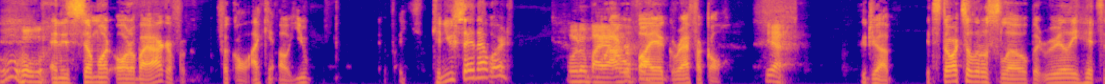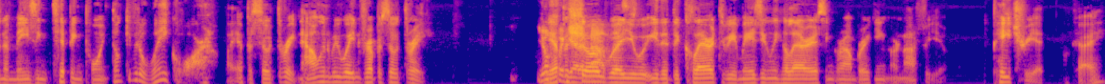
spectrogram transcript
Ooh. And is somewhat autobiographical. I can't oh you can you say that word? Autobiography. Autobiographical. yeah. Good job. It starts a little slow, but really hits an amazing tipping point. Don't give it away, Guar, by episode three. Now I'm going to be waiting for episode three. You'll the forget episode where this. you were either declared to be amazingly hilarious and groundbreaking or not for you. Patriot. Okay.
